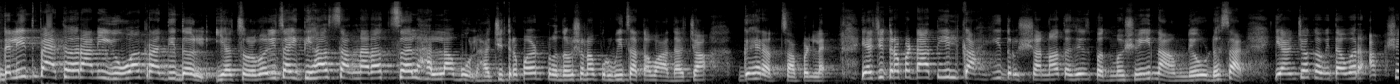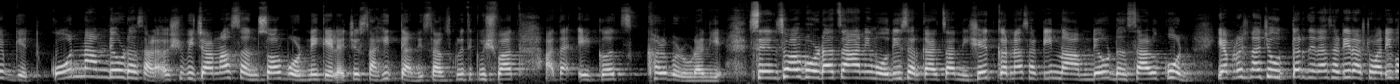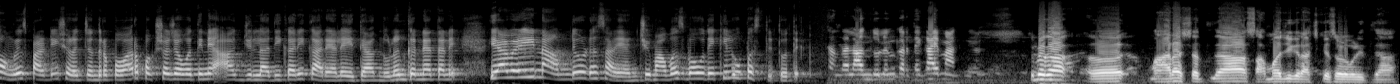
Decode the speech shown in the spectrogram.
दलित Panther आणि युवा क्रांती दल या चळवळीचा इतिहास सांगणारा चल हल्ला बोल हा चित्रपट प्रदर्शनापूर्वीच आता वादाच्या गहरात सापडलाय. या चित्रपटातील काही दृश्यांना तसेच पद्मश्री नामदेव ढसाळ यांच्या कवितावर आक्षेप घेत कोण नामदेव ढसाळ अशी विचारणा सेन्सॉर बोर्डने केल्याचे साहित्य आणि सांस्कृतिक विश्वात आता एकच खळबळ उडाली आहे सेन्सॉर बोर्डाचा आणि मोदी सरकारचा निषेध करण्यासाठी नामदेव ढसाळ कोण? या प्रश्नाचे उत्तर देण्यासाठी राष्ट्रवादी काँग्रेस पार्टी शरदचंद्र पवार पक्षाच्या वतीने आज जिल्हाधिकारी कार्यालय येथे आंदोलन करण्यात आले. यावेळी नामदेव ढसाळ यांचे मावस भाऊ देखील उपस्थित होते. सांगायला आंदोलन करते काय मागणी आहे? हे बघा अ, महाराष्ट्रातल्या सामाजिक राजकीय चळवळीतल्या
